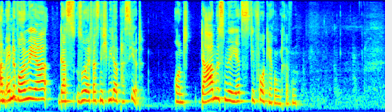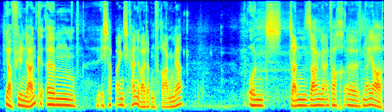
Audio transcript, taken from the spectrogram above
am Ende wollen wir ja, dass so etwas nicht wieder passiert. Und da müssen wir jetzt die Vorkehrungen treffen. Ja, vielen Dank. Ähm, ich habe eigentlich keine weiteren Fragen mehr. Und dann sagen wir einfach, äh, naja,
